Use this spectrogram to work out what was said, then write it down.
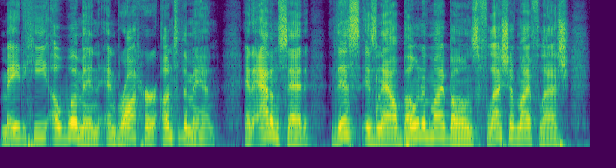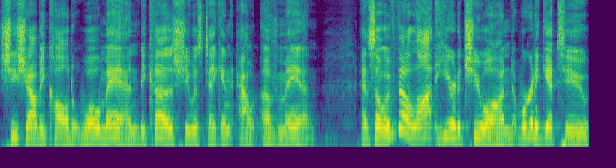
made he a woman and brought her unto the man. And Adam said, This is now bone of my bones, flesh of my flesh. She shall be called Woe Man, because she was taken out of man. And so we've got a lot here to chew on that we're going to get to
